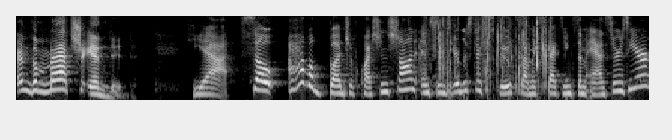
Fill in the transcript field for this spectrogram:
and the match ended. Yeah. So I have a bunch of questions, Sean. And since you're Mr. Scoops, I'm expecting some answers here.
